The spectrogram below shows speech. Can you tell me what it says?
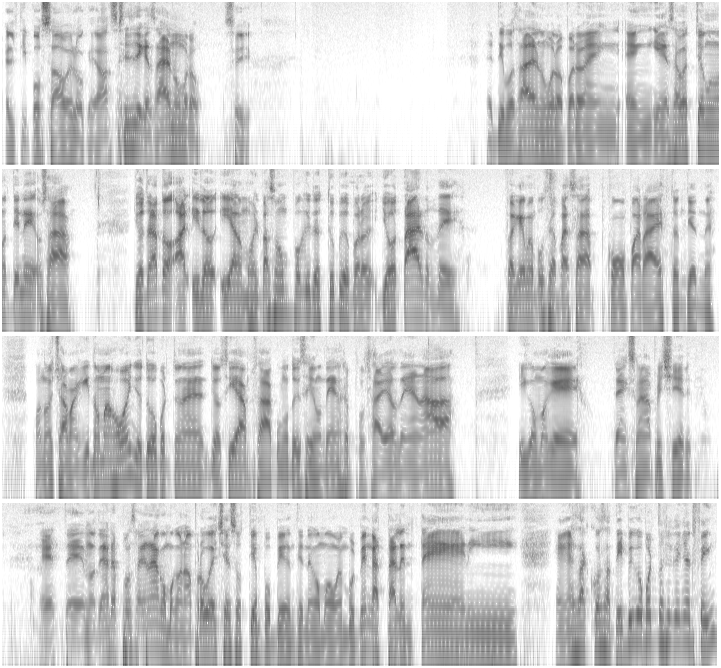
el tipo sabe lo que hace. Sí, sí, que sabe el número. Sí. El tipo sabe el número, pero en, en, en esa cuestión uno tiene, o sea, yo trato, a- y, lo- y a lo mejor pasó un poquito estúpido, pero yo tarde fue que me puse para esa- como para esto, ¿entiendes? Cuando chamaquito más joven, yo tuve oportunidad, yo sí, o sea, como tú dices, yo no tenía responsabilidad, no tenía nada. Y como que, thanks, man, I appreciate it. Este, no tenía responsabilidad, como que no aproveché esos tiempos bien, ¿entiendes? Como me envolví en gastar en tenis, en esas cosas, típico puertorriqueño al fin,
